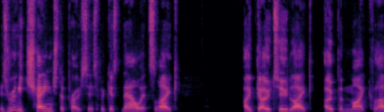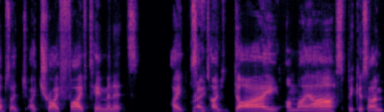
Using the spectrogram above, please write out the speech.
it's really changed the process because now it's like i go to like open mic clubs i, I try five ten minutes i Right. sometimes die on my ass because i'm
